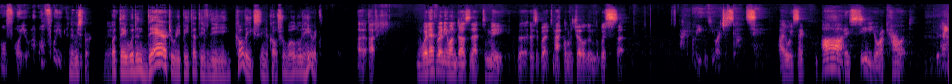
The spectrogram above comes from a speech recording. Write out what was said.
all for you, I'm all for you, in a whisper. But they wouldn't dare to repeat that if the colleagues in the cultural world would hear it. uh, I, whenever anyone does that to me, the, as it were, tap on the shoulder and the whisper, I agree with you, I just can't say it. I always say, ah, I see, you're a coward. I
